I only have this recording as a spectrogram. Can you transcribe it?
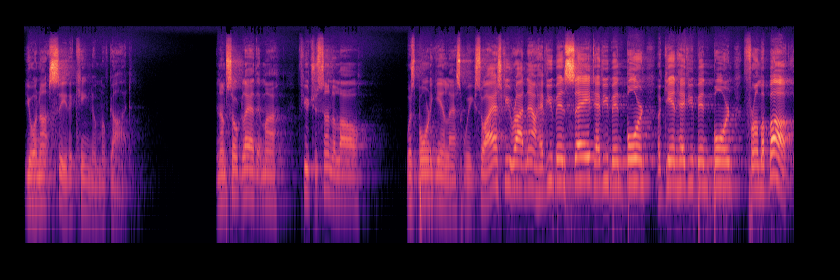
you will not see the kingdom of God. And I'm so glad that my future son in law was born again last week. So I ask you right now have you been saved? Have you been born again? Have you been born from above?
